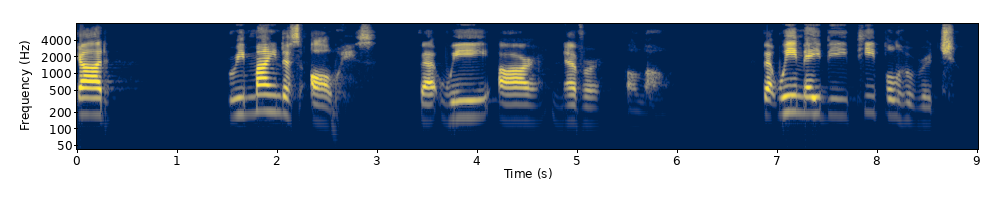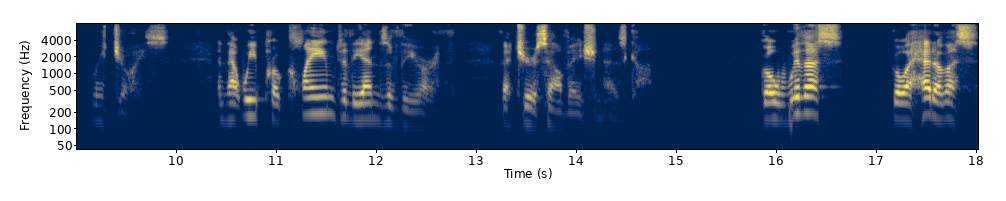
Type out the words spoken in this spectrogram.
God, remind us always that we are never alone. That we may be people who rejo- rejoice, and that we proclaim to the ends of the earth that your salvation has come. Go with us, go ahead of us,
